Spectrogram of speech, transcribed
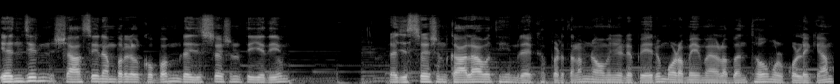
എൻജിൻ ഷാസി നമ്പറുകൾക്കൊപ്പം രജിസ്ട്രേഷൻ തീയതിയും രജിസ്ട്രേഷൻ കാലാവധിയും രേഖപ്പെടുത്തണം. നോമിനിയുടെ പേരും ഉടമയുമായുള്ള ബന്ധവും ഉൾക്കൊള്ളിക്കാം.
